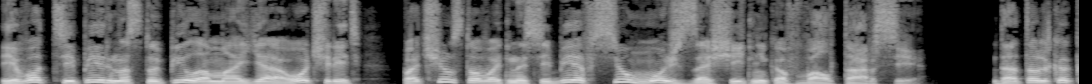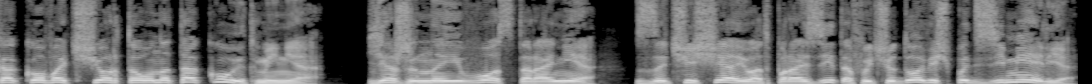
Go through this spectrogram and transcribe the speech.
И вот теперь наступила моя очередь почувствовать на себе всю мощь защитников Валтарсии. Да только какого черта он атакует меня? Я же на его стороне, зачищаю от паразитов и чудовищ подземелья,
